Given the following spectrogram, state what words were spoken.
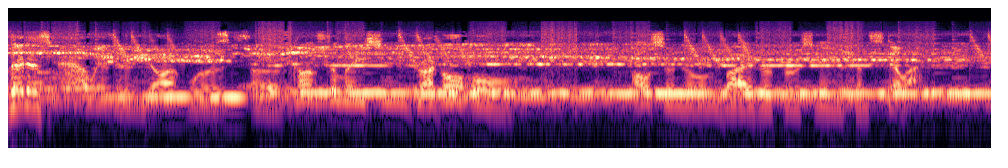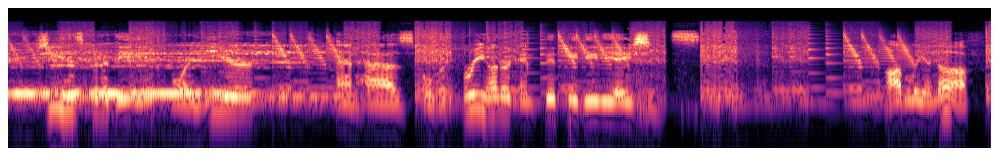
Let us now enter the artwork of Constellation Dragohol, also known by her first name Constella. She has been a deviant for a year and has over 350 deviations. Oddly enough, she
